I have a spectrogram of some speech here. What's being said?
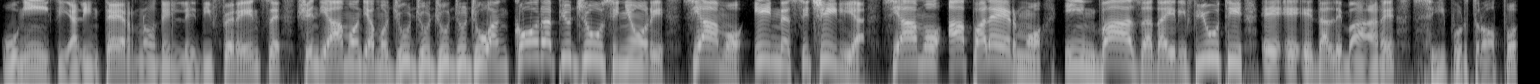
uniti all'interno delle differenze, scendiamo, andiamo giù, giù, giù, giù, giù, ancora più giù, signori. Siamo in Sicilia, siamo a Palermo, invasa dai rifiuti e, e, e dalle bare. Sì, purtroppo.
